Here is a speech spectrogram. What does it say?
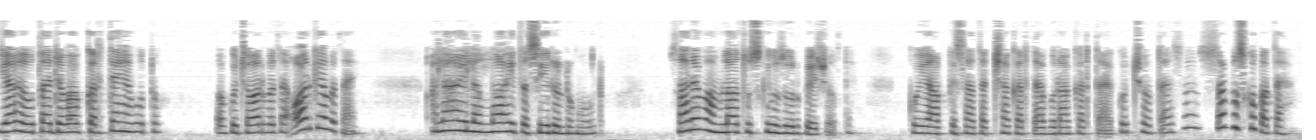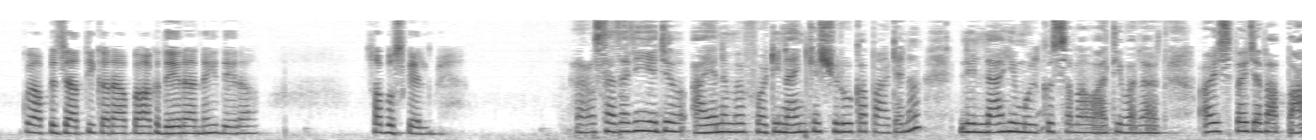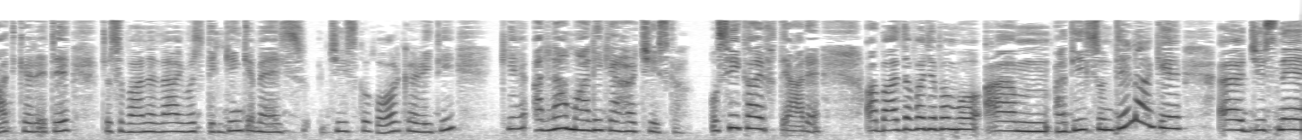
یا ہوتا ہے جواب کرتے ہیں وہ تو۔ اب کچھ اور بتائیں۔ اور کیا بتائیں؟ اللہ اللہ تصیر العمور سارے معاملات اس کے حضور پیش ہوتے ہیں۔ کوئی آپ کے ساتھ اچھا کرتا ہے، برا کرتا ہے، کچھ ہوتا ہے، سب اس کو پتا ہے۔ کوئی آپ پہ زیادتی کر رہا ہے، آپ کو حق دے رہا نہیں دے رہا۔ سب اس کے علم میں۔ استاذہ جی یہ جو آیا نمبر فورٹی نائن کے شروع کا پارٹ ہے نا، للہ ملک السماواتی والارض۔ اور اس پر جب آپ بات کر رہے تھے، تو سبحان اللہ آئی واز تھنکنگ کہ میں اس چیز کو غور کر رہی تھی کہ اللہ مالک ہے ہر چیز کا، اسی کا اختیار ہے۔ اور بعض دفعہ جب ہم وہ حدیث سنتے ہیں نا کہ جس نے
